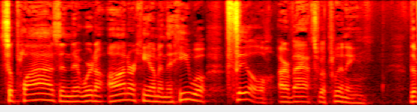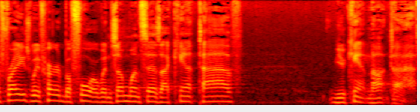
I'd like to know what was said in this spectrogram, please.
supplies and that we're to honor Him and that He will fill our vats with plenty. The phrase we've heard before when someone says, I can't tithe, you can't not tithe.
